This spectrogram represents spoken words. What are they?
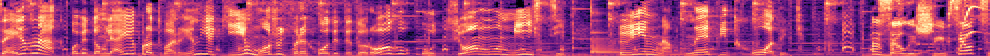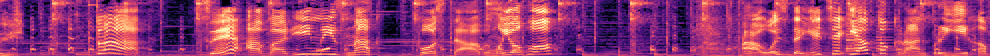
Цей знак повідомляє про тварин, які можуть переходити дорогу у цьому місці. Він нам не підходить. Залишився оцей. Так, це аварійний знак. Поставимо його. А ось, здається, і автокран приїхав.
